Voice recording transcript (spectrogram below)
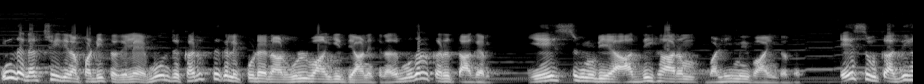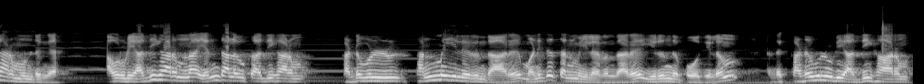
இந்த நற்செய்தி நான் படித்ததிலே மூன்று கருத்துக்களை கூட நான் உள்வாங்கி தியானித்தேன். அது முதல் கருத்தாக இயேசுவினுடைய அதிகாரம் வலிமை வாய்ந்தது. இயேசுவுக்கு அதிகாரம் உண்டுங்க. அவருடைய அதிகாரம்னா எந்த அளவுக்கு அதிகாரம்? கடவுள் தன்மையில் இருந்தாரு மனித தன்மையில் இருந்தாரு இருந்த போதிலும் அந்த கடவுளுடைய அதிகாரம்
